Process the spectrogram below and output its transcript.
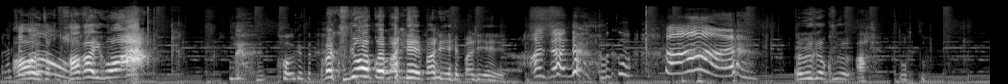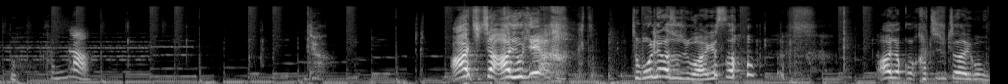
렛츠고. 아 자꾸 박아 이거 아! 거기서. 빨리 구경할 거야 빨리 해 빨리 해 빨리 해 아, 나, 나, 그거 아, 왜 그냥 구경 아또 또 간다. 아 진짜 아 여기 아, 저 멀리 가서 죽어 알겠어? 아 자꾸 같이 죽잖아 이거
